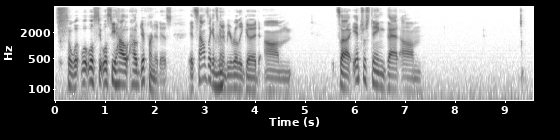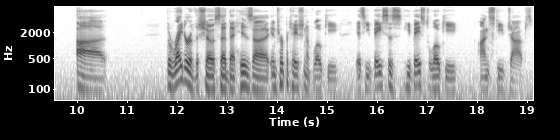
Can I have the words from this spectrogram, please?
So we'll, we'll see we'll see how how different it is. It sounds like it's Mhm. going to be really good. Um, it's uh, interesting that um, uh, the writer of the show said that his uh, interpretation of Loki is he bases he based Loki on Steve Jobs.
